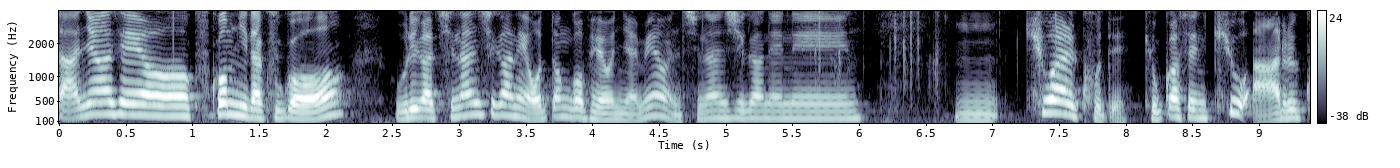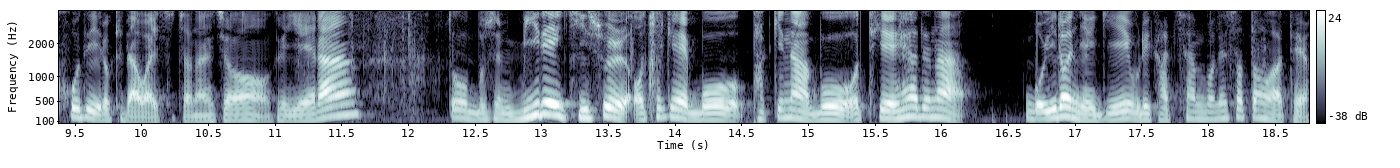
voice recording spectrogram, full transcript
자, 안녕하세요. 국어입니다, 국어. 우리가 지난 시간에 어떤 거 배웠냐면, 지난 시간에는, 음, QR코드. 교과서엔 QR 코드 이렇게 나와 있었잖아요. 그죠? 그리고 얘랑 또 무슨 미래 기술 어떻게 뭐 바뀌나, 뭐 어떻게 해야 되나, 뭐 이런 얘기 우리 같이 한번 했었던 것 같아요.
